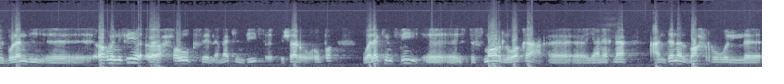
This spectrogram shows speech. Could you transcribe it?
البولندي آه، رغم إن في آه، حروب في الأماكن دي في شرق أوروبا ولكن في آه، استثمار لواقع آه، يعني إحنا عندنا البحر وال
